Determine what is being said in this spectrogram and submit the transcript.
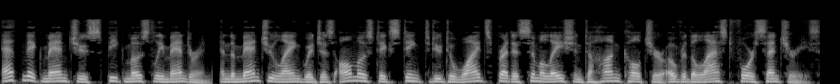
Ethnic Manchus speak mostly Mandarin, and the Manchu language is almost extinct due to widespread assimilation to Han culture over the last four centuries.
